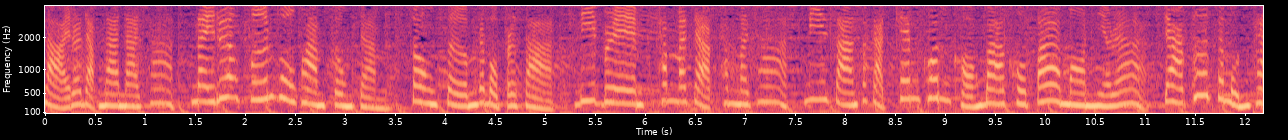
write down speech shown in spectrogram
หลายระดับนานาชาติ ในเรื่องฟื้นฟูความทรงจำ ส่งเสริมระบบประสาท ดีเบรมทำมาจากธรรมชาติ มีสารสกัดเข้มข้นของบาโคปามอนเนรา จากพืชสมุนไพร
